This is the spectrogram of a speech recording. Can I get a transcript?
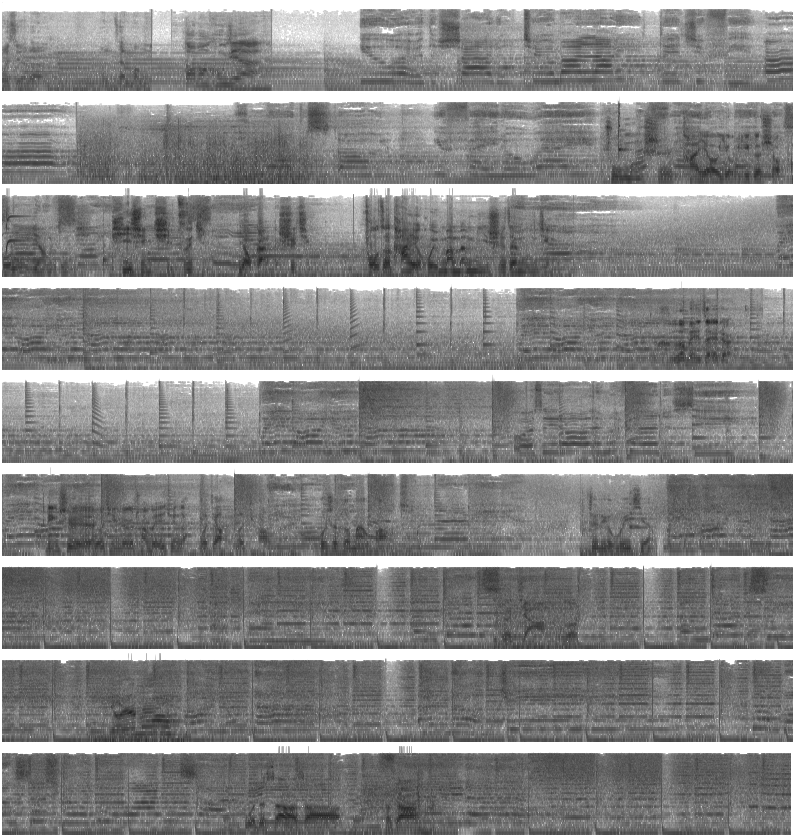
我觉得我们在梦里。盗梦空间。筑梦师他要有一个小陀螺一样的东西，提醒起自己要干的事情，否则他也会慢慢迷失在梦境里。何梅在这儿。您是有请这个穿围裙的，我叫何超，我是何漫画。这里有危险。一个假河。有人吗？我的莎莎，莎莎，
